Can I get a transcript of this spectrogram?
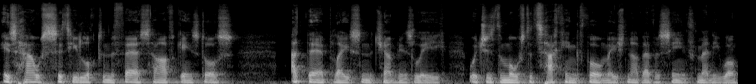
is how City looked in the first half against us at their place in the Champions League, which is the most attacking formation I've ever seen from anyone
